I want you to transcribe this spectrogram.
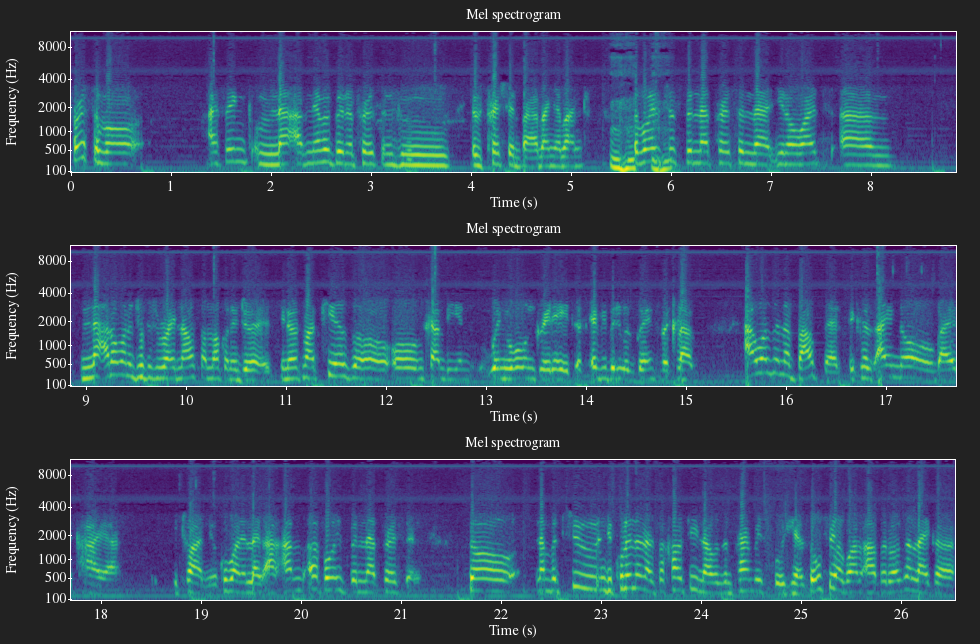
first of all, I think I've never been a person who is pressured by abanye abantu. I've always just been that person that you know what. Um, nah, I don't want to do this right now, so I'm not going to do it. You know, if my peers or all in be in, when we were all in grade eight, if everybody was going to the club, I wasn't about that because I know by Kaya, like I, I'm, I've always been that person. So number two, I was in primary school here. So ufika kwami up, it wasn't like a,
